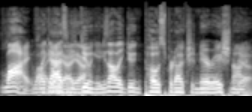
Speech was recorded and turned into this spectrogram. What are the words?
live, like yeah, as yeah, he's yeah. doing it. He's not like doing post production narration on it,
